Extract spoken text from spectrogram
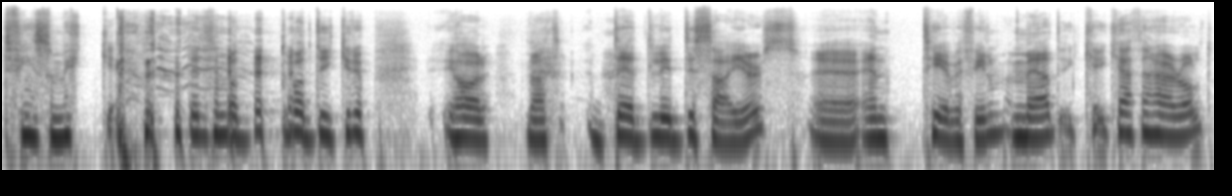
Det finns så mycket. Det, liksom bara, det bara dyker upp. Jag har bland annat Deadly Desires, eh, en tv-film med Catherine Harold.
